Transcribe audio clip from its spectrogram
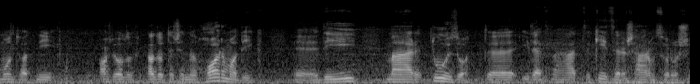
mondhatni adott esetben a harmadik díj már túlzott, illetve hát kétszeres, háromszoros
